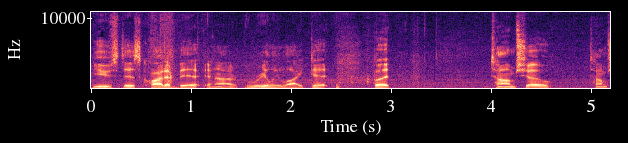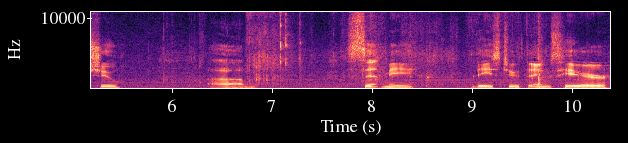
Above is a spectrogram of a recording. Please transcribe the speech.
used this quite a bit and I really liked it. But Tom Show, Tomshoo, um, sent me these two things here.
